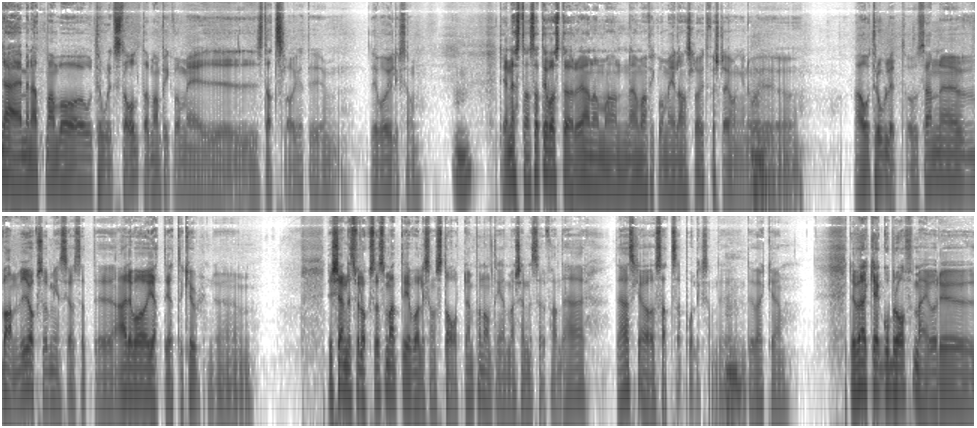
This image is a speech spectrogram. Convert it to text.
Nej men att man var otroligt stolt att man fick vara med i, i stadslaget. Det, det var ju liksom mm. Det är nästan så att det var större än om man, när man fick vara med i landslaget första gången. Det var mm. ju ja, otroligt. Och sen eh, vann vi också minns jag. Så att, eh, det var jätte, jättekul. Det, det kändes väl också som att det var liksom starten på någonting. Att man kände sig, fan det här, det här ska jag satsa på. Liksom. Det, mm. det verkar det verkar gå bra för mig och det,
